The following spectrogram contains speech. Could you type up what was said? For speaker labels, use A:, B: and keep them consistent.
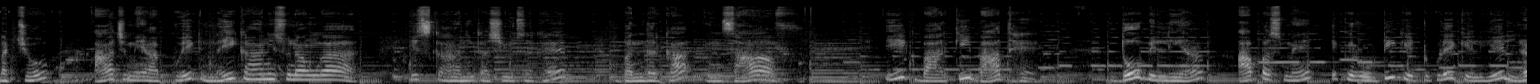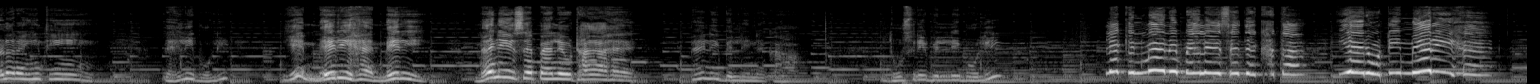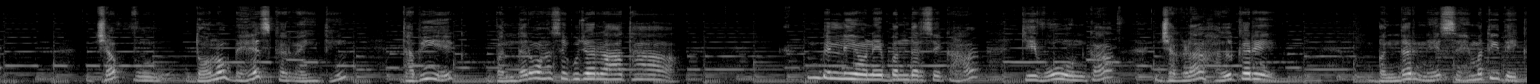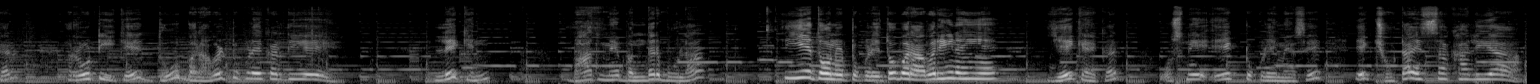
A: बच्चों, आज मैं आपको एक नई कहानी सुनाऊँगा। इस कहानी का शीर्षक है, बंदर का इंसाफ। एक बार की बात है। दो बिल्लियाँ आपस में एक रोटी के टुकड़े के लिए लड़ रही थीं। पहली बोली, ये मेरी है, मेरी। मैंने इसे पहले उठाया है। पहली बिल्ली ने कहा। दूसरी बिल्ली बोली, लेकिन मैंने पहले इसे देखा जब वो दोनों बहस कर रही थीं, तभी एक बंदर वहाँ से गुजर रहा था। बिल्लियों ने बंदर से कहा कि वो उनका झगड़ा हल करे। बंदर ने सहमति देकर रोटी के दो बराबर टुकड़े कर दिए। लेकिन बाद में बंदर बोला ये दोनों टुकड़े तो बराबर ही नहीं हैं। ये कहकर उसने एक टुकड़े में से एक छोटा हिस्सा खा लिया।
